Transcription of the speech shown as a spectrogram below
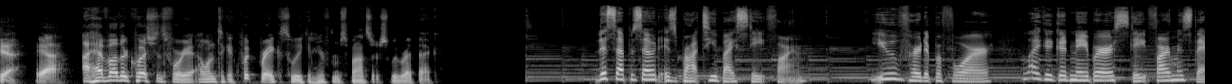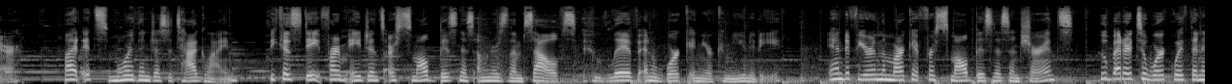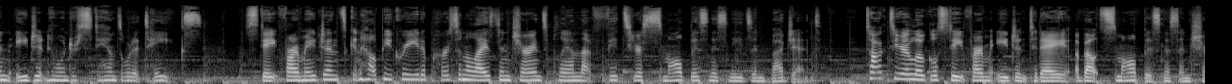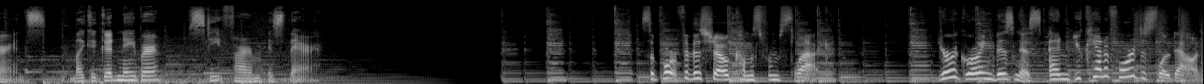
Yeah, yeah. I have other questions for you. I want to take a quick break so we can hear from sponsors. We'll be right back. This episode is brought to you by State Farm. You've heard it before. Like a good neighbor, State Farm is there. But it's more than just a tagline. Because State Farm agents are small business owners themselves who live and work in your community. And if you're in the market for small business insurance, who better to work with than an agent who understands what it takes? State Farm agents can help you create a personalized insurance plan that fits your small business needs and budget. Talk to your local State Farm agent today about small business insurance. Like a good neighbor, State Farm is there. Support for this show comes from Slack. You're a growing business and you can't afford to slow down.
